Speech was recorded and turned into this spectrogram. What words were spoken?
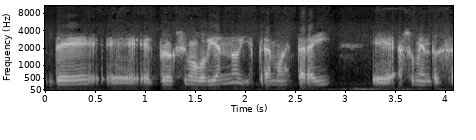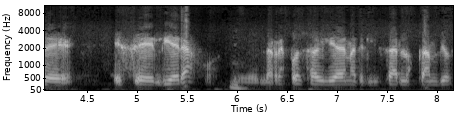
del de, el próximo gobierno y esperamos estar ahí asumiendo ese, ese liderazgo. Eh, la responsabilidad de materializar los cambios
